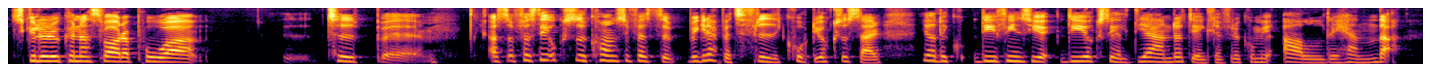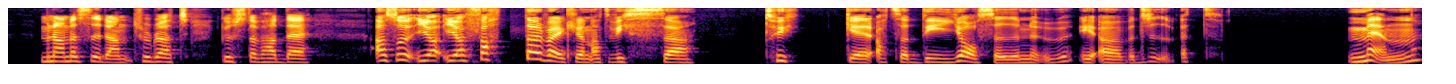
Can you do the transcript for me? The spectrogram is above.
Skulle du kunna svara på typ, eh, alltså fast det är också så konstigt för att typ, begreppet frikort är också så här, ja det, det finns ju, det är också helt hjärndött egentligen för det kommer ju aldrig hända. Men å andra sidan, tror du att Gustav hade, Alltså jag, jag fattar verkligen att vissa tycker att så, här, det jag säger nu är överdrivet. Men,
